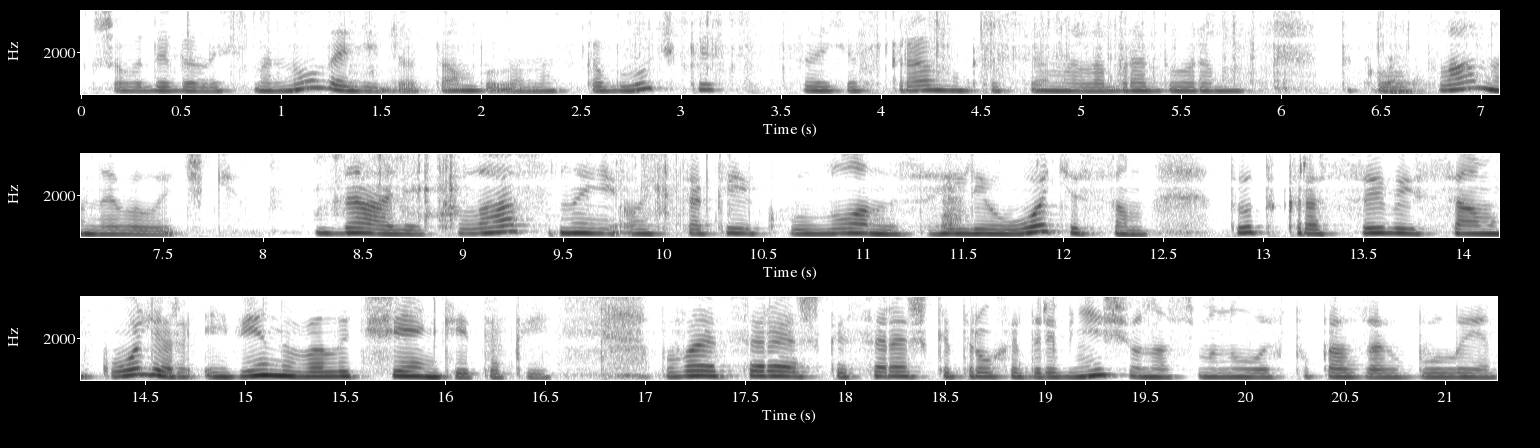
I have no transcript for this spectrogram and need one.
Якщо ви дивились минуле відео, там було у нас каблучки з яскравими красивими лабрадорами. Такого плану невеличкі. Далі класний ось такий кулон з геліотісом. Тут красивий сам колір, і він величенький такий. Бувають сережки. Сережки трохи дрібніші. У нас в минулих показах були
